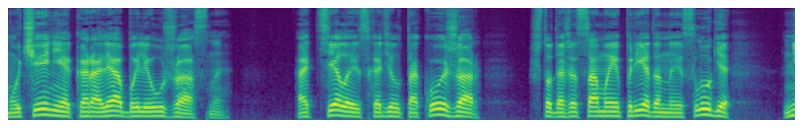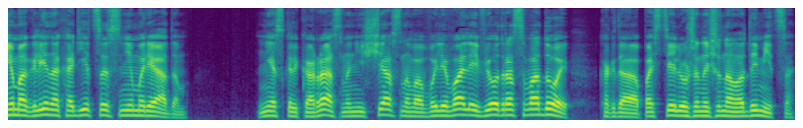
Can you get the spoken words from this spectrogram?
Мучения короля были ужасны. От тела исходил такой жар, что даже самые преданные слуги не могли находиться с ним рядом. Несколько раз на несчастного выливали ведра с водой, когда постель уже начинала дымиться.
